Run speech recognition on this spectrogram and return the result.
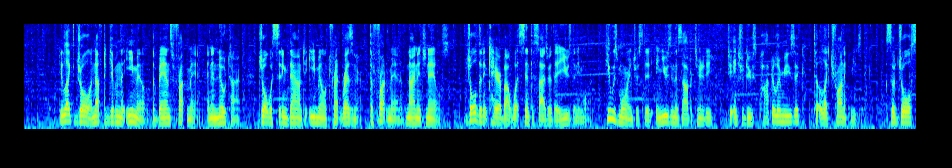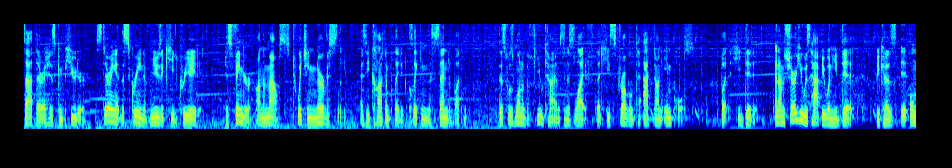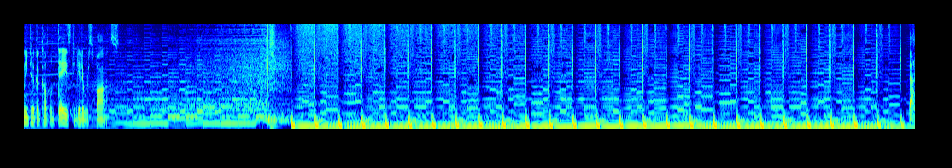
He liked Joel enough to give him the email of the band's frontman, and in no time, Joel was sitting down to email Trent Reznor, the frontman of Nine Inch Nails. Joel didn't care about what synthesizer they used anymore. He was more interested in using this opportunity to introduce popular music to electronic music. So Joel sat there at his computer, staring at the screen of music he'd created, his finger on the mouse twitching nervously as he contemplated clicking the send button. This was one of the few times in his life that he struggled to act on impulse, but he did it. And I'm sure he was happy when he did, because it only took a couple days to get a response.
